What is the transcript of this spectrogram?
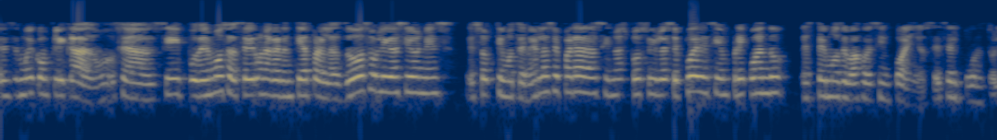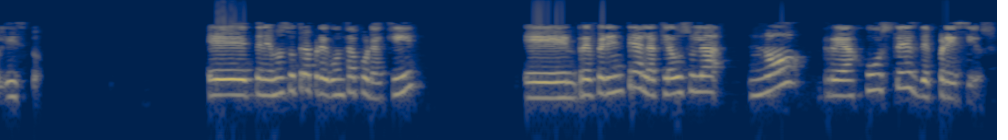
es muy complicado. O sea, sí podemos hacer una garantía para las dos obligaciones. Es óptimo tenerlas separadas. Si no es posible, se puede siempre y cuando estemos debajo de cinco años. Es el punto. Listo. Eh, tenemos otra pregunta por aquí. Eh, referente a la cláusula no reajustes de precios.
